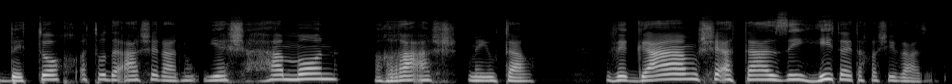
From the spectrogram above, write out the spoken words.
בתוך התודעה שלנו יש המון רעש מיותר. וגם שאתה זיהית את החשיבה הזאת,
